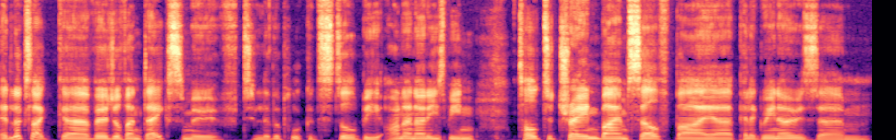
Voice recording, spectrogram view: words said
it looks like uh, Virgil van Dijk's move to Liverpool could still be on. I know he's been told to train by himself by uh, Pellegrino. Is um,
